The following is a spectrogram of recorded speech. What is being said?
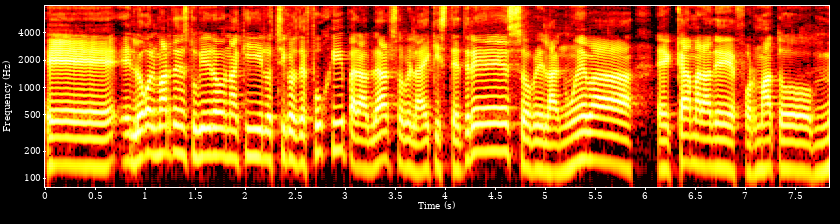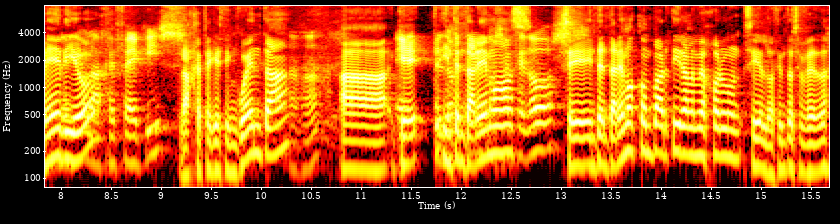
Eh, eh, luego el martes estuvieron aquí los chicos de Fuji para hablar sobre la XT3, sobre la nueva eh, cámara de formato medio, La GFX. la GFX 50, Ajá. ah, que El- intentaremos, 200F2. sí, intentaremos compartir a lo mejor un, sí, el 200F2,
